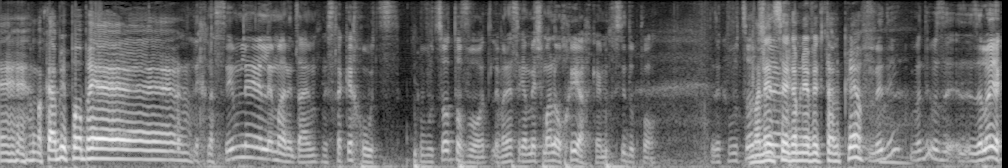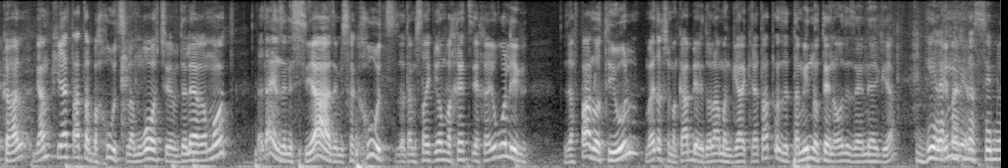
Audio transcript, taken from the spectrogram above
מכבי פה ב... נכנסים למאני טיים, משחקי חוץ, קבוצות טובות, לוונסיה גם יש מה להוכיח, כי הם הפסידו פה. זה קבוצות ש... ולנסיה גם נאבקת על פלייאוף. בדיוק, בדיוק, זה, זה לא יהיה קל. גם קריית אתא בחוץ, למרות שהבדלי הרמות, עדיין זה נסיעה, זה משחק חוץ, זה אתה משחק יום וחצי אחרי יורוליג. זה אף פעם לא טיול, בטח כשמכבי הגדולה מגיעה לקריית אתא, זה תמיד נותן עוד איזה אנרגיה. גיל, איך. נכנסים ל-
